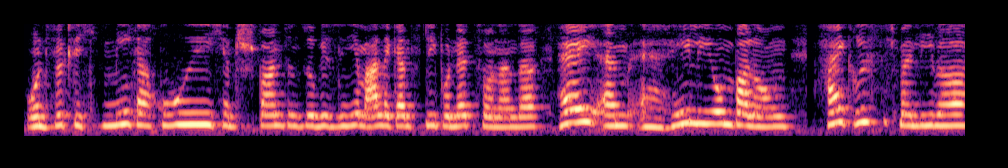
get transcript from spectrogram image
und wirklich mega ruhig, entspannt und so. Wir sind hier mal alle ganz lieb und nett zueinander. Hey, ähm, äh, Heliumballon. Hi, grüß dich, mein Lieber.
